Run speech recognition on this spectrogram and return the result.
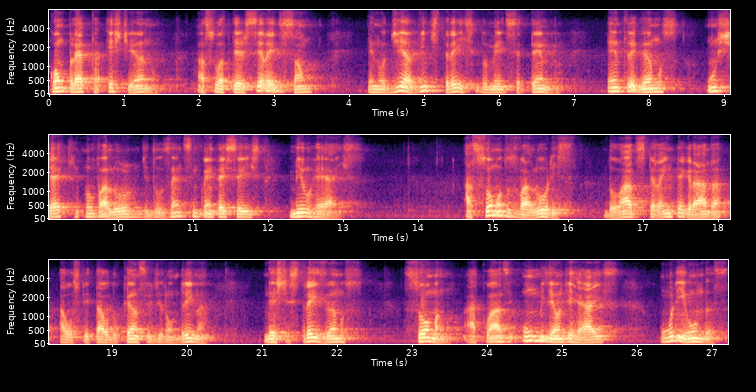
completa este ano a sua terceira edição e no dia 23 do mês de setembro entregamos um cheque no valor de 256 mil reais. A soma dos valores doados pela Integrada ao Hospital do Câncer de Londrina nestes três anos somam a quase um milhão de reais oriundas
